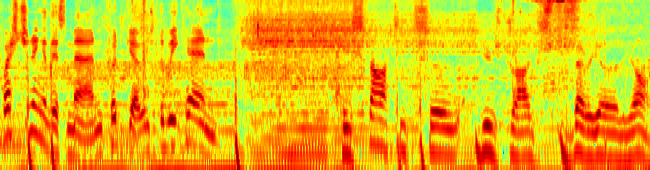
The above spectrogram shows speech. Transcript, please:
questioning of this man could go into the weekend. He started to use drugs very early on.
